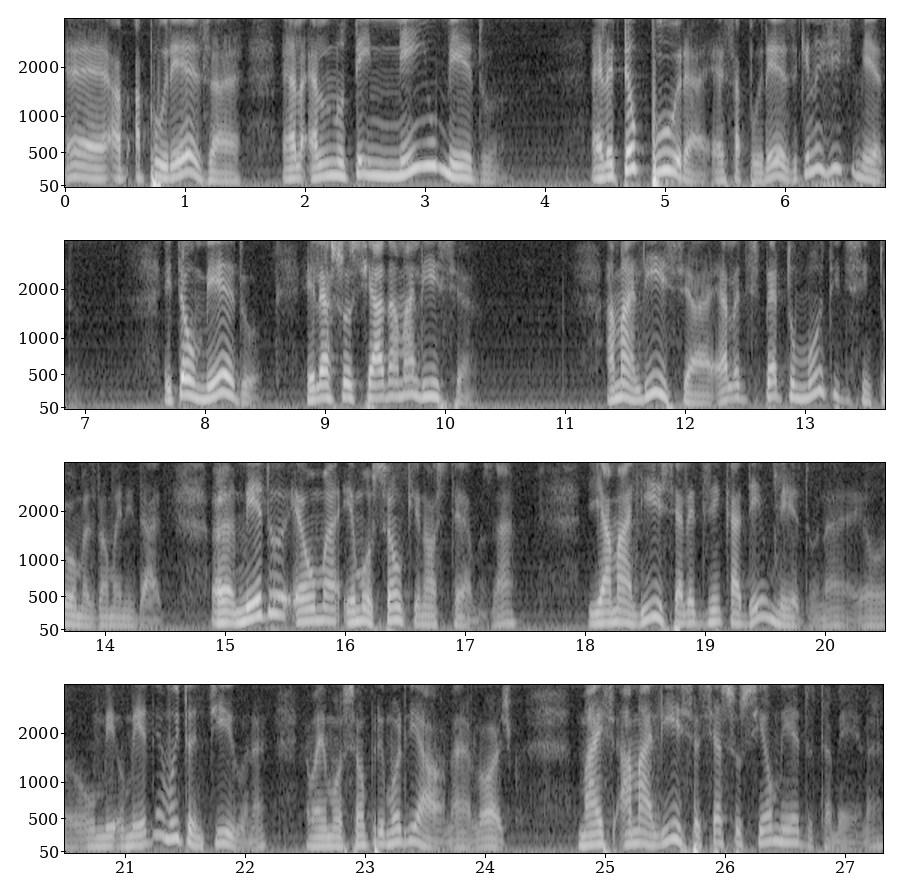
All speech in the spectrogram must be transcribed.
é, a, a, pureza, ela, ela não tem nem o medo. Ela é tão pura, essa pureza, que não existe medo. Então o medo, ele é associado à malícia. A malícia, ela desperta um monte de sintomas da humanidade. Uh, medo é uma emoção que nós temos, né? E a malícia, ela desencadeia o medo, né? O, o, o, medo é muito antigo, né? É uma emoção primordial, né? Lógico. Mas a malícia se associa ao medo também, né?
